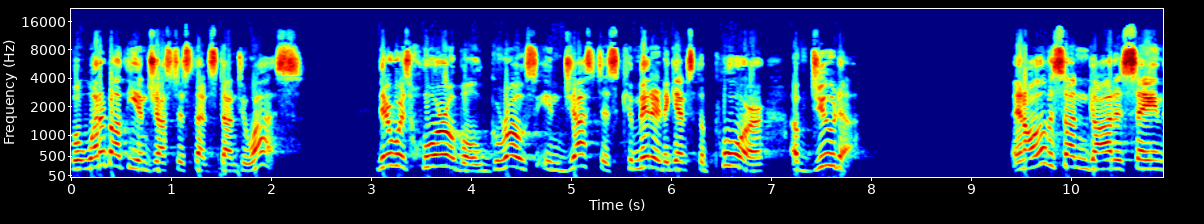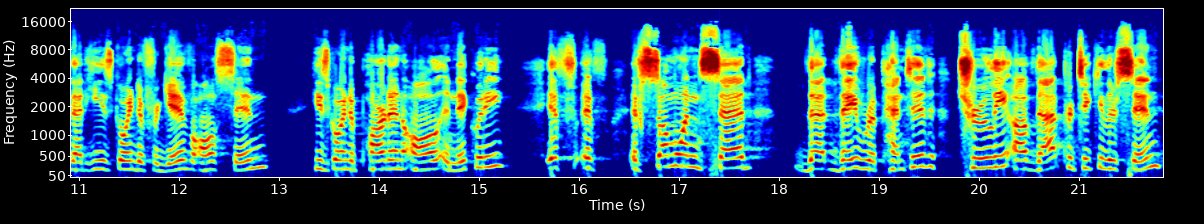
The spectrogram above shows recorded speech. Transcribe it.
But what about the injustice that's done to us? There was horrible, gross injustice committed against the poor of Judah. And all of a sudden, God is saying that He's going to forgive all sin He's going to pardon all iniquity. If, if, if someone said that they repented truly of that particular sin,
